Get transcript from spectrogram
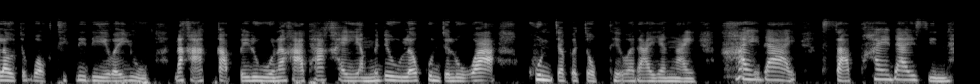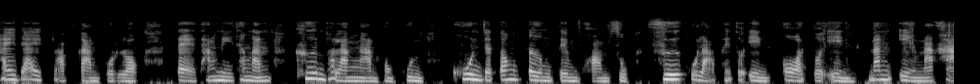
เราจะบอกทิคดีๆ ไว้อยู่นะคะ กลับไปดูนะคะ ถ้าใครยังไม่ดูแล้วคุณจะรู้ว่าคุณจะประจบเทวดายังไง ให้ได้ทรัพย์ให้ได้สินให้ได้รับการปลดล็อก แต่ทั้งนี้ทั้งนั้นคลื่นพลังงานของคุณคุณจะต้องเติมเต็มความสุข ซื้อกุหลาบให้ตัวเองกอดตัวเอง นั่นเองนะคะ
